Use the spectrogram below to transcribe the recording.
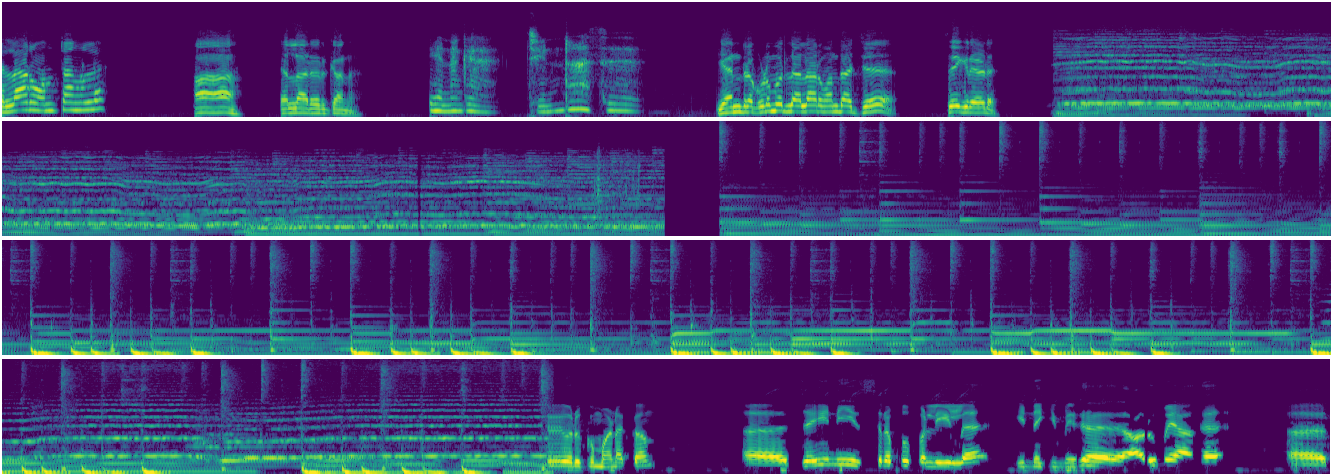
எல்லாரும் வந்துட்டாங்கல்ல? ஆ ஆ, எல்லாரும் இருக்காங்க. என்னங்க சின்ராசு. என்ற குடும்பத்துல எல்லாரும் வந்தாச்சு. சீக்கிரம் எடு. அனைவருக்கும் வணக்கம். ஜெயினி சிறப்பு பள்ளியில் இன்னைக்கு மிக அருமையாக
